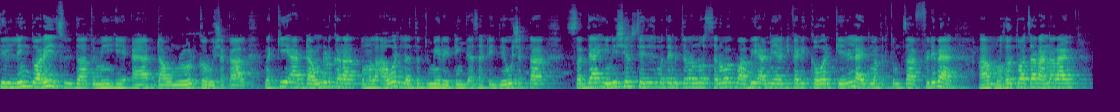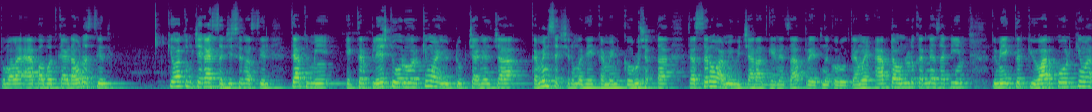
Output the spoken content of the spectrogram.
ती लिंकद्वारे सुद्धा तुम्ही हे ॲप डाउनलोड करू शकाल. नक्की ॲप डाउनलोड करा. तुम्हाला आवडलं तर तुम्ही रेटिंग त्यासाठी देऊ शकता. सध्या इनिशियल स्टेजेसमध्ये मित्रांनो सर्व बाबी आम्ही या ठिकाणी कव्हर केलेल्या आहेत. मात्र तुमचा फीडबॅक हा महत्त्वाचा राहणार आहे. तुम्हाला ॲपबाबत काय डाऊट असतील किंवा तुमचे काय सजेशन असतील त्या तुम्ही एकतर प्ले स्टोअरवर किंवा यूट्यूब चॅनलच्या कमेंट सेक्शनमध्ये कमेंट करू शकता. त्या सर्व आम्ही विचारात घेण्याचा प्रयत्न करू. त्यामुळे ॲप डाउनलोड करण्यासाठी तुम्ही एकतर क्यू आर कोड किंवा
